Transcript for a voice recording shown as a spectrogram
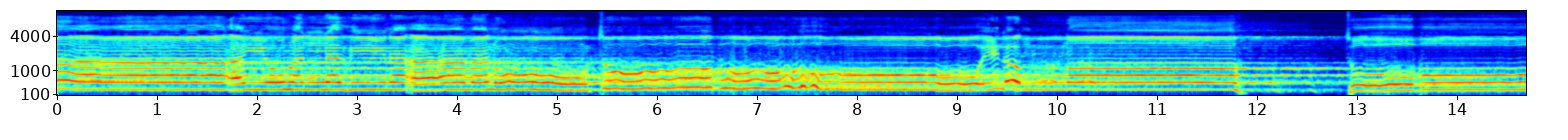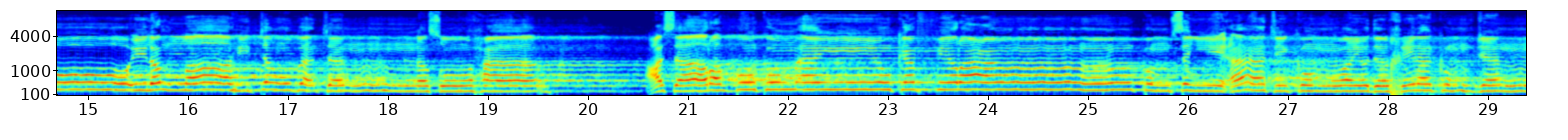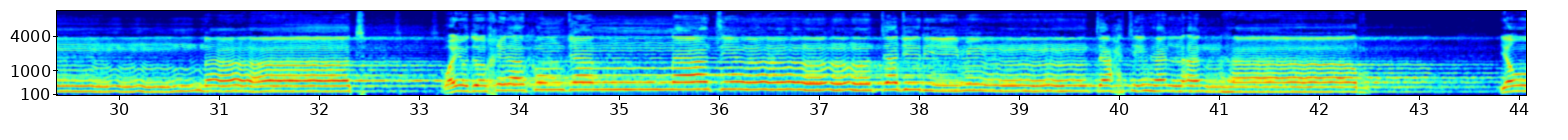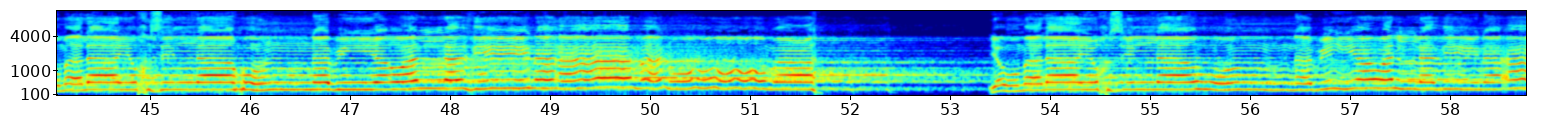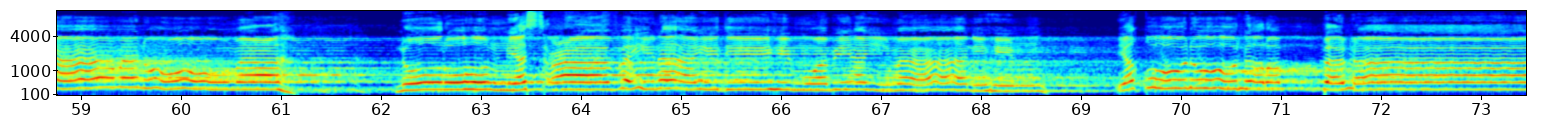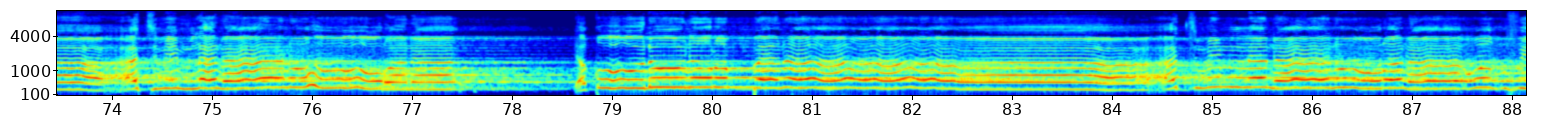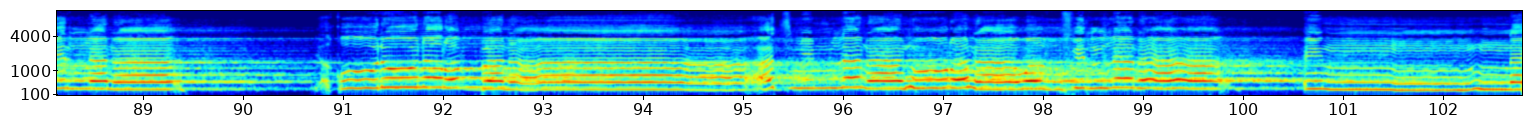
نصوحا. عسى ربكم أن يكفر عنكم سيئاتكم ويدخلكم جنات ويدخلكم جنات تجري من تحتها الأنهار. يوم لا يخزي الله النبي والذين آمنوا معه. يوم لا يخزي الله النبي والذين آمنوا معه. نورهم يسعى بين أيديهم وبأيمانهم. يقولون ربنا أتمم لنا نورنا. يقولون ربنا أتمم لنا نورنا واغفر لنا. يقولون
